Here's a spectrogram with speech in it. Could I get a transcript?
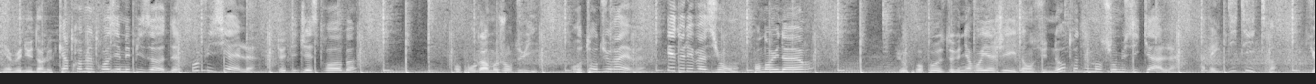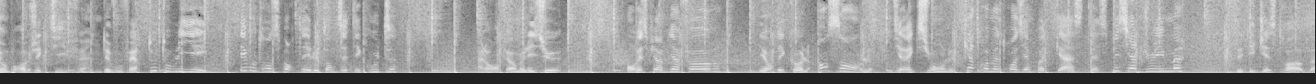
Bienvenue dans le 83e épisode officiel de DJ Strobe. Au programme aujourd'hui, retour du rêve et de l'évasion pendant une heure. Je vous propose de venir voyager dans une autre dimension musicale avec 10 titres qui ont pour objectif de vous faire tout oublier et vous transporter le temps de cette écoute. Alors on ferme les yeux, on respire bien fort et on décolle ensemble direction le 83e podcast Special Dream de DJ Strobe.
